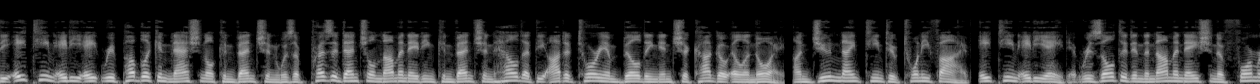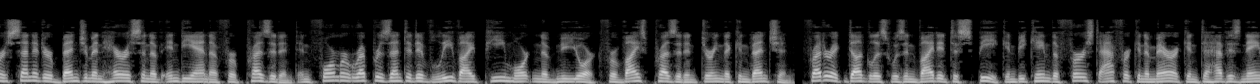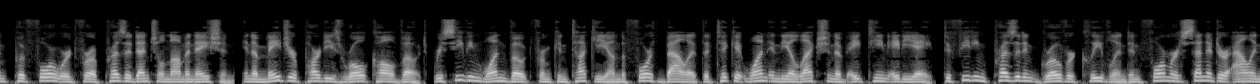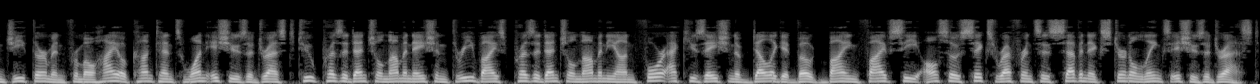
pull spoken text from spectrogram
The 1888 Republican National Convention was a presidential nominating convention held at the Auditorium Building in Chicago, Illinois, on June 19–25, 1888 It resulted in the nomination of former Senator Benjamin Harrison of Indiana for president and former Representative Levi P. Morton of New York for vice president during the convention. Frederick Douglass was invited to speak and became the first African American to have his name put forward for a presidential nomination, in a major party's roll call vote, receiving receiving one vote from Kentucky on the fourth ballot the ticket won in the election of 1888, defeating President Grover Cleveland and former Senator Allen G. Thurman from Ohio Contents 1 Issues addressed 2 Presidential nomination 3 Vice presidential nominee on 4 Accusation of delegate vote buying 5 See also 6 References 7 External links Issues addressed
